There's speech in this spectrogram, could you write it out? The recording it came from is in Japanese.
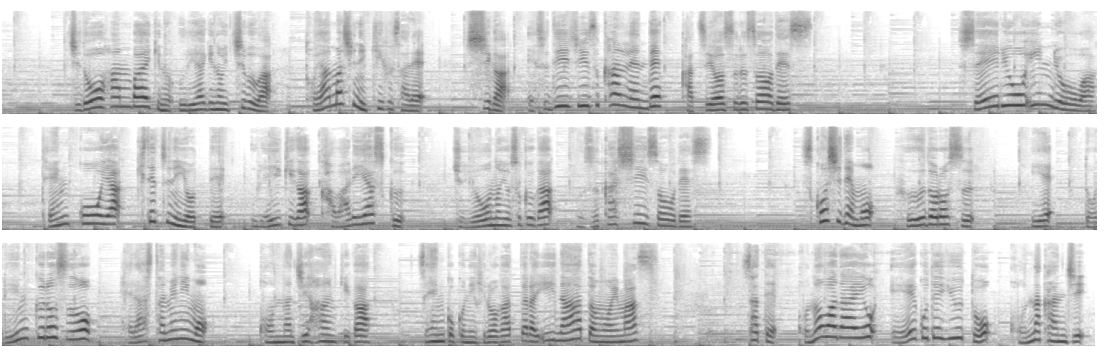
自動販売機の売り上げの一部は富山市に寄付され市が SDGs 関連で活用するそうです。清涼飲料は天候や季節によって売れ行きが変わりやすく需要の予測が難しいそうです少しでもフードロスいえドリンクロスを減らすためにもこんな自販機が全国に広がったらいいなと思いますさてこの話題を英語で言うとこんな感じ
